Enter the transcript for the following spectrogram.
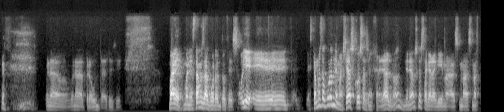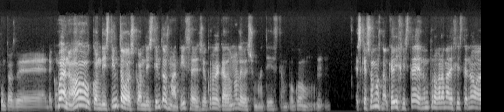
Buena, buena pregunta, sí, sí. Vale, bueno, estamos de acuerdo entonces. Oye, eh, estamos de acuerdo en demasiadas cosas en general, ¿no? Tendríamos que sacar aquí más, más, más puntos de, de Bueno, con distintos, con distintos matices. Yo creo que cada uno le ve su matiz. Tampoco. Es que somos, ¿qué dijiste? En un programa dijiste, no,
